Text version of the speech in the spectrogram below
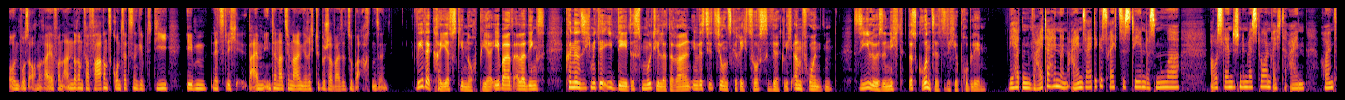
und wo es auch eine Reihe von anderen Verfahrensgrundsätzen gibt, die eben letztlich bei einem internationalen Gericht typischerweise zu beachten sind. Weder Krajewski noch Pierre Ebert allerdings können sich mit der Idee des multilateralen Investitionsgerichtshofs wirklich anfreunden. Sie löse nicht das grundsätzliche Problem. Wir hätten weiterhin ein einseitiges Rechtssystem, das nur ausländischen Investoren Rechte einräumt.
